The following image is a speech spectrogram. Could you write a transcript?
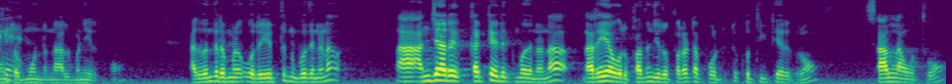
மூன்று மூன்று நாலு மணி இருக்கும். அது வந்து ரொம்ப ஒரு எடுத்துடும் போது என்னென்னா அஞ்சாறு கட்டு எடுக்கும்போது என்னென்னா நிறைய ஒரு பதினஞ்சு ரூபா பரோட்டா போட்டுட்டு கொத்திக்கிட்டே இருக்கிறோம். சால்னா ஊற்றுவோம்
